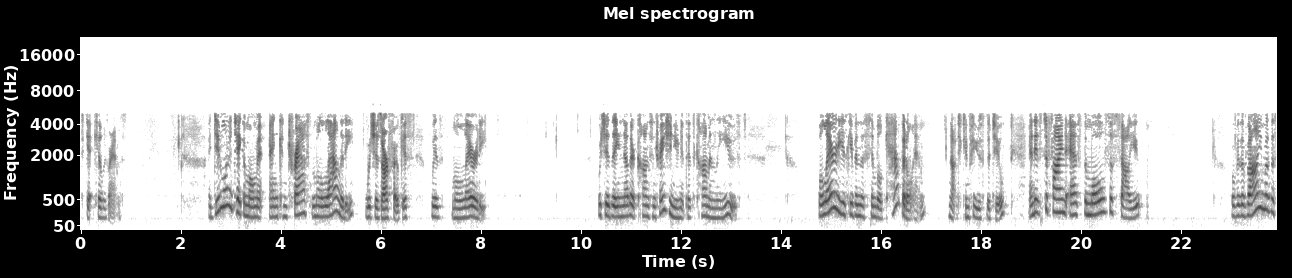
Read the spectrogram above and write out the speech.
to get kilograms. I did want to take a moment and contrast molality, which is our focus, with molarity which is another concentration unit that's commonly used. Molarity is given the symbol capital M, not to confuse the two, and it's defined as the moles of solute over the volume of the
